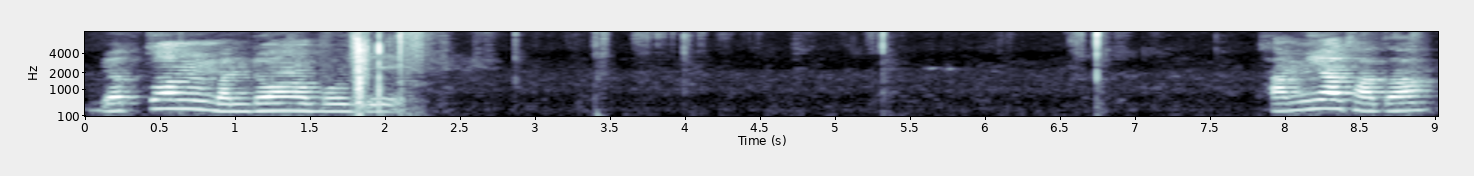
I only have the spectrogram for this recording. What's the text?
몇 점을 만들어나 보지. 잠이야 자자.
